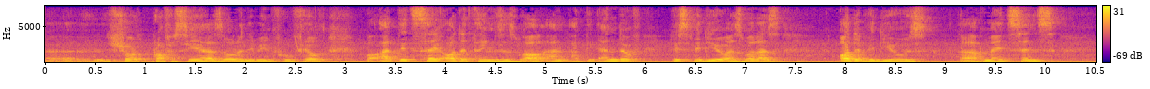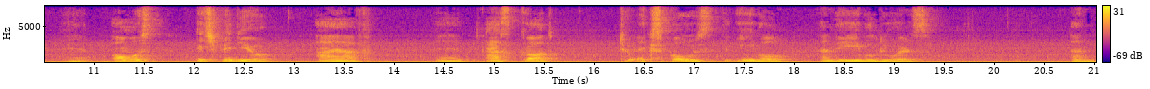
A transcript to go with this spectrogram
uh, short prophecy has already been fulfilled but i did say other things as well and at the end of this video as well as other videos that i've made since uh, almost each video i have uh, asked god to expose the evil and the evildoers. And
